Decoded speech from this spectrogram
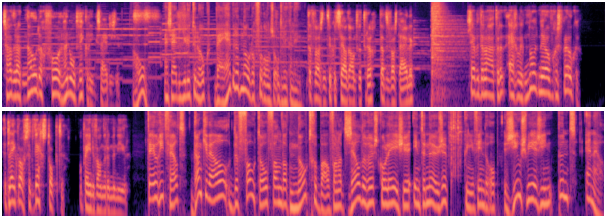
Ze hadden dat nodig voor hun ontwikkeling, zeiden ze. Oh, en zeiden jullie toen ook, wij hebben het nodig voor onze ontwikkeling? Dat was natuurlijk hetzelfde antwoord terug, dat was duidelijk. Ze hebben er later eigenlijk nooit meer over gesproken. Het leek wel of ze het wegstopten, op een of andere manier. Theo Rietveld, dankjewel. De foto van dat noodgebouw van het Zeldenrust College in Terneuzen kun je vinden op zielsweerzien.nl.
